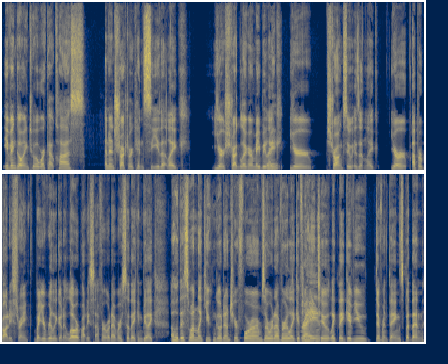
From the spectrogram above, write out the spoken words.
even going to a workout class, an instructor can see that like you're struggling or maybe right. like your strong suit isn't like your upper body strength, but you're really good at lower body stuff or whatever. So they can be like, oh, this one, like you can go down to your forearms or whatever. Like if right. you need to, like they give you different things. But then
